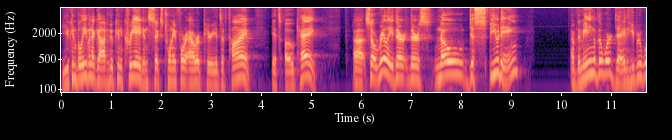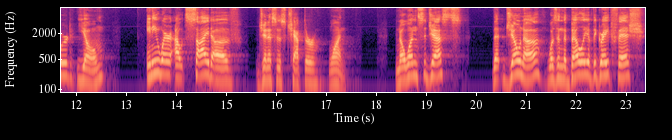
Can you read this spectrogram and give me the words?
you can believe in a God who can create in six 24 hour periods of time. It's okay. Uh, so, really, there, there's no disputing of the meaning of the word day, the Hebrew word yom, anywhere outside of Genesis chapter 1. No one suggests that Jonah was in the belly of the great fish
